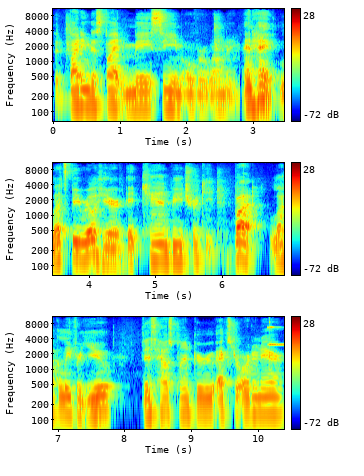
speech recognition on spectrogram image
then fighting this fight may seem overwhelming. And hey, let's be real here, it can be tricky. But luckily for you, this houseplant guru extraordinaire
